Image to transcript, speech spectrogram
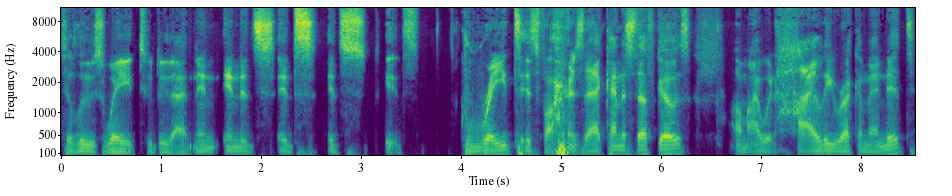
to lose weight, to do that. And and it's it's it's it's great as far as that kind of stuff goes. Um, I would highly recommend it.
